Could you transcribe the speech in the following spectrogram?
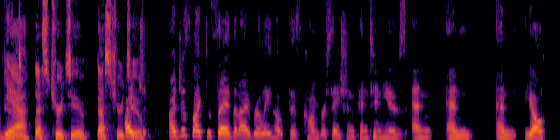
Yeah. Yeah, that's true too. That's true I too. ju- I just like to say that I really hope this conversation continues and and and y'all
